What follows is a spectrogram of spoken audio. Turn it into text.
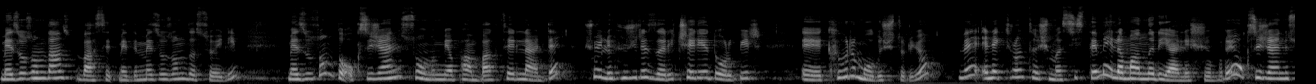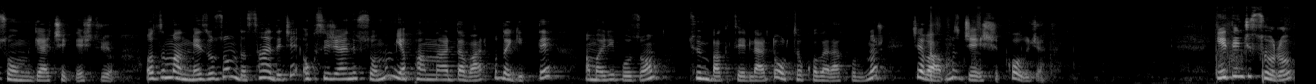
Mezozomdan bahsetmedim. Mezozomu da söyleyeyim. Mezozom da oksijenli solunum yapan bakterilerde şöyle hücre zarı içeriye doğru bir e, kıvrım oluşturuyor ve elektron taşıma sistemi elemanları yerleşiyor buraya. Oksijenli solunumu gerçekleştiriyor. O zaman mezozom da sadece oksijenli solunum yapanlarda var. Bu da gitti ama ribozom tüm bakterilerde ortak olarak bulunur. Cevabımız C şıkkı olacak. Yedinci soru.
